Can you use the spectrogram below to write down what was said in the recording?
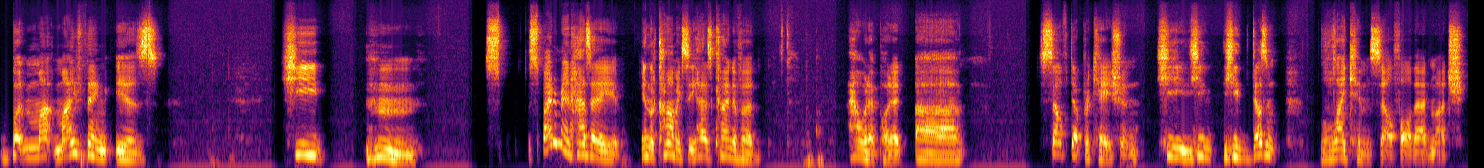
But my my thing is, he, hmm. Sp- Spider-Man has a in the comics. He has kind of a how would I put it? Uh, self-deprecation. He he he doesn't like himself all that much.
